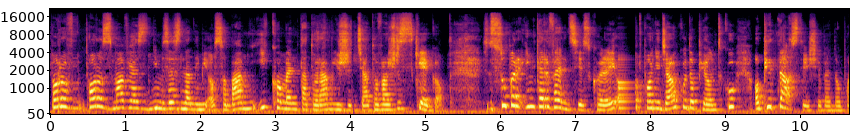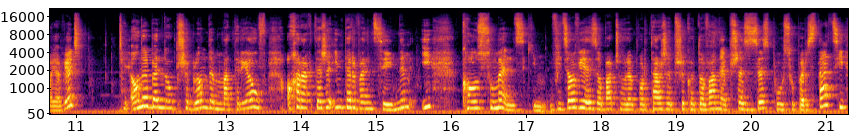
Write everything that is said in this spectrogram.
Porow- porozmawia z nim ze znanymi osobami i komentatorami życia towarzyskiego. Super interwencje z kolei od poniedziałku do piątku o 15 się będą pojawiać. One będą przeglądem materiałów o charakterze interwencyjnym i konsumenckim. Widzowie zobaczą reportaże przygotowane przez zespół Superstacji,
